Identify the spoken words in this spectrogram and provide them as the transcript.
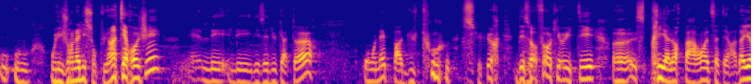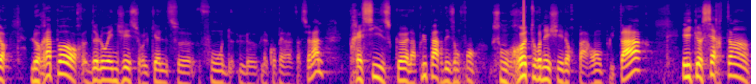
où, les journalistes ont pu interroger les éducateurs on n'est pas du tout sur des enfants qui ont été euh, pris à leurs parents, etc. D'ailleurs, le rapport de l'ONG sur lequel se fonde la Cour pénale internationale précise que la plupart des enfants sont retournés chez leurs parents plus tard et que certains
